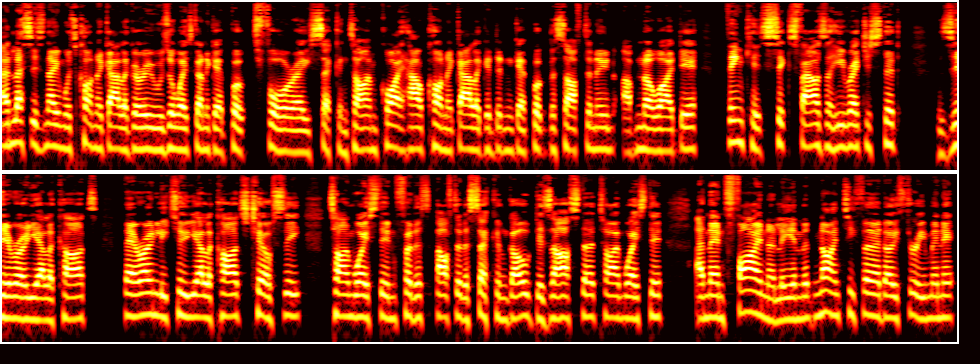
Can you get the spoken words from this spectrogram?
unless his name was Conor Gallagher, who was always going to get booked for a second time. Quite how Conor Gallagher didn't get booked this afternoon, I've no idea. Think it's six fouls that he registered, zero yellow cards. There are only two yellow cards. Chelsea time wasting for this after the second goal, disaster, time wasted, and then finally in the 93rd 03 minute,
